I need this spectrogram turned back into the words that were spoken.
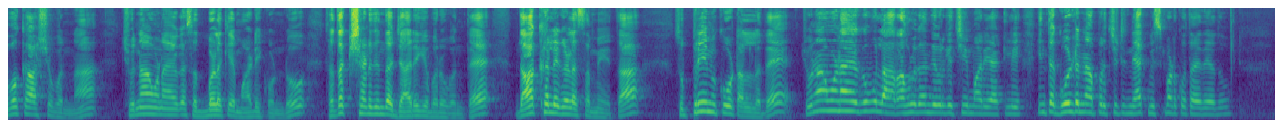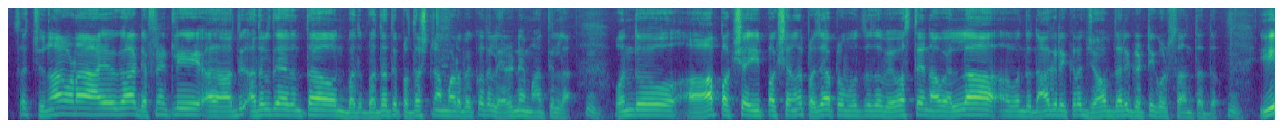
ಅವಕಾಶವನ್ನು ಚುನಾವಣಾ ಆಯೋಗ ಸದ್ಬಳಕೆ ಮಾಡಿಕೊಂಡು ಸತಕ್ಷಣದಿಂದ ಜಾರಿಗೆ ಬರುವಂತೆ ದಾಖಲೆಗಳ ಸಮೇತ ಸುಪ್ರೀಂ ಕೋರ್ಟ್ ಅಲ್ಲದೆ ಚುನಾವಣಾ ಆಯೋಗವು ರಾಹುಲ್ ಗಾಂಧಿ ಅವರಿಗೆ ಚೀಮಾರಿ ಹಾಕಲಿ, ಇಂಥ ಗೋಲ್ಡನ್ ಆಪರ್ಚುನಿಟಿನ ಯಾಕೆ ಮಿಸ್ ಮಾಡ್ಕೋತಾ ಇದೆ ಅದು? ಸೊ ಚುನಾವಣಾ ಆಯೋಗ ಡೆಫಿನೆಟ್ಲಿ ಅದು ಅದರದೇ ಆದಂಥ ಒಂದು ಬದ, ಬದ್ಧತೆ ಪ್ರದರ್ಶನ ಮಾಡಬೇಕು ಅದರಲ್ಲಿ ಎರಡನೇ ಮಾತಿಲ್ಲ. ಒಂದು ಆ ಪಕ್ಷ, ಈ ಪಕ್ಷ ಅಂದರೆ ಪ್ರಜಾಪ್ರಭುತ್ವದ ವ್ಯವಸ್ಥೆ ನಾವು ಎಲ್ಲ ಒಂದು ನಾಗರಿಕರ ಜವಾಬ್ದಾರಿ ಗಟ್ಟಿಗೊಳಿಸೋ ಅಂಥದ್ದು ಈ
